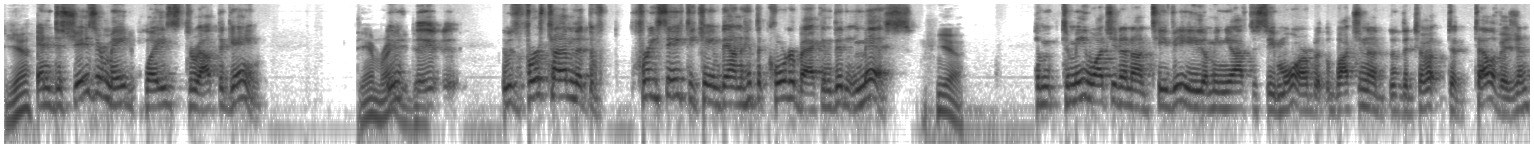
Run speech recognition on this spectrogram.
Yeah. And Deshazor made plays throughout the game. Damn right he It, did. it- it was the first time that the free safety came down and hit the quarterback and didn't miss. Yeah. to, to me, watching it on TV, I mean, you have to see more, but watching it, the, the, te- the television,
